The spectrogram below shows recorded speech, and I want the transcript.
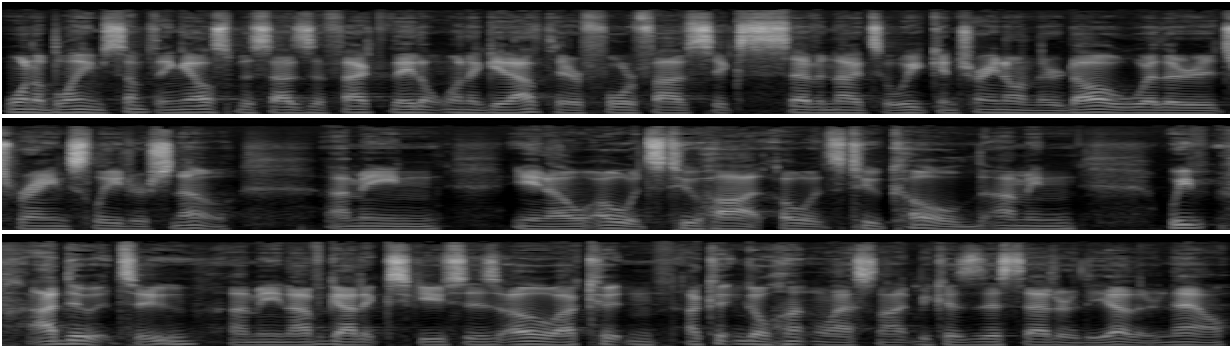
want to blame something else besides the fact they don't want to get out there four, five, six, seven nights a week and train on their dog, whether it's rain, sleet, or snow? I mean, you know, oh, it's too hot. Oh, it's too cold. I mean, we I do it too. I mean, I've got excuses. Oh, I couldn't I couldn't go hunting last night because this, that, or the other. Now,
